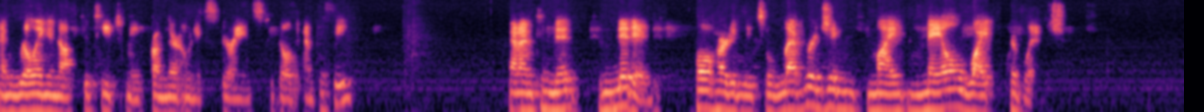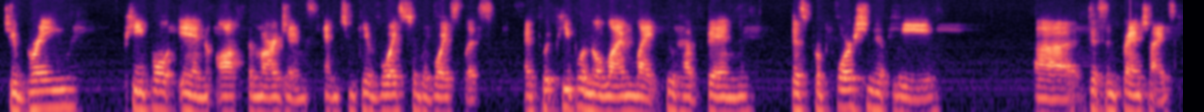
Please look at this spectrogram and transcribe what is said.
and willing enough to teach me from their own experience to build empathy and I'm commit, committed wholeheartedly to leveraging my male white privilege to bring people in off the margins and to give voice to the voiceless and put people in the limelight who have been disproportionately uh, disenfranchised.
